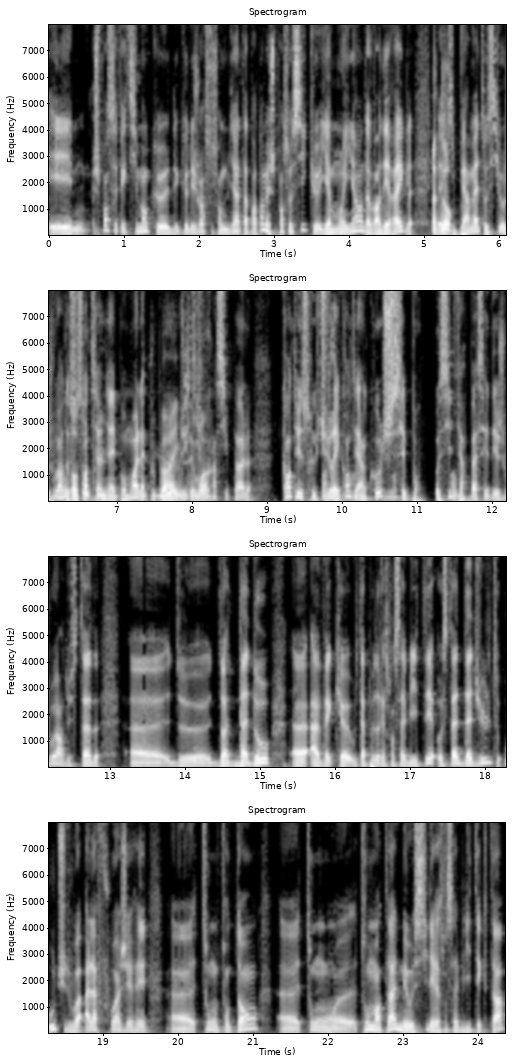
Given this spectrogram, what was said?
Et hum, je pense effectivement que que les joueurs se sentent bien est important, mais je pense aussi qu'il y a moyen d'avoir des règles euh, qui permettent aussi aux joueurs de se sentir plus. bien. Et pour moi, l'objectif principal, quand tu es une structure Ah, et quand tu es un coach, c'est pour aussi de faire passer des joueurs du stade euh, d'ado euh, avec euh, où tu as peu de responsabilités au stade d'adulte où tu dois à la fois gérer euh, ton, ton temps, ton, ton mental, mais aussi les responsabilités que tu as,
